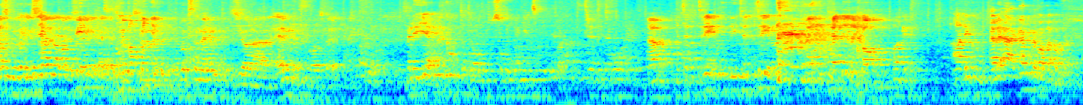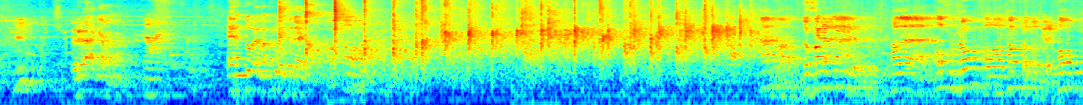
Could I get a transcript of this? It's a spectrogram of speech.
Fast det är ju så jävla vampyr. Vuxna människor inte göra en festival i Sverige. Men det är jävligt coolt att du har hållit så länge som 32 år. Ja. Det är 33. Det är 33 år. Er gal. Okej. Ja, det är coolt. Är det ägaren vi håller på? Är du ägaren? Nej. Ändå en applåd till dig. Dere hadde ha det show, og takk for at dere kom.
